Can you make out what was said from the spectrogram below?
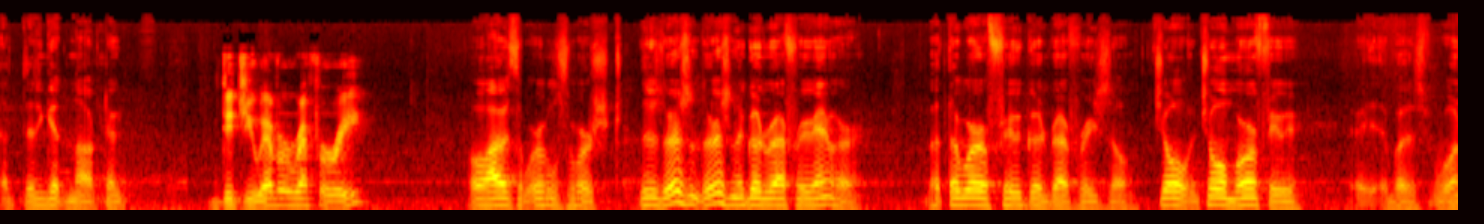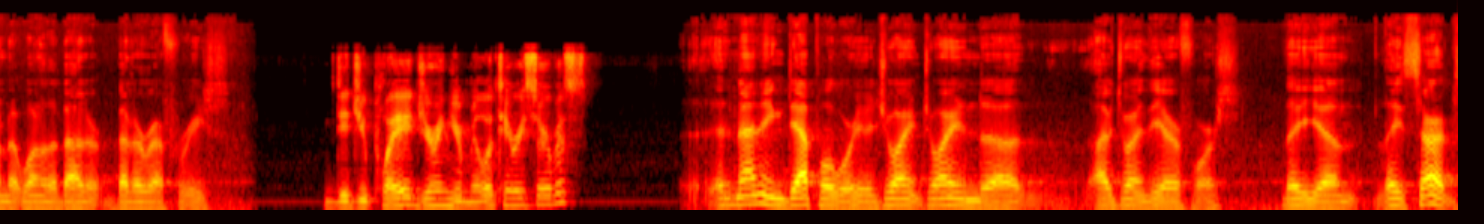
I didn't get knocked out. Did you ever referee? Oh, I was the world's worst. There's, there, isn't, there isn't a good referee anywhere, but there were a few good referees, though. Joel, Joe Murphy was one of, one of the better, better referees. Did you play during your military service? In Manning Depot, where you joined, joined uh, I joined the Air Force. They um, they started,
